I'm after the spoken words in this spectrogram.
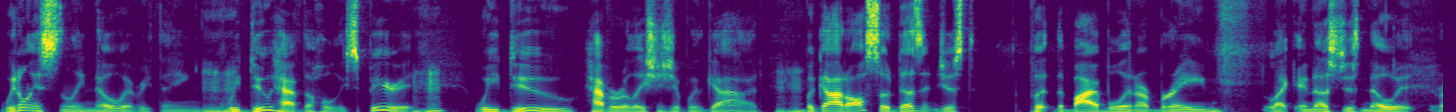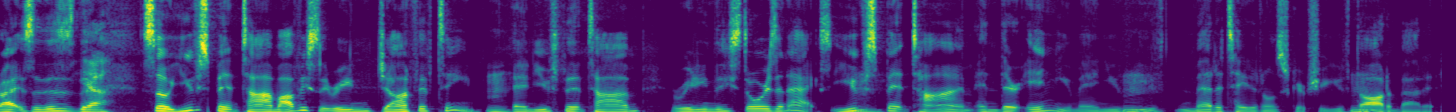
we don't instantly know everything. Mhm. We do have the Holy Spirit. Mhm. We do have a relationship with God, Mhm. but God also doesn't just put the Bible in our brain, like, and us just know it, right? So this is the yeah. so you've spent time obviously reading John 15 Mm. and you've spent time reading these stories in Acts. You've Mm. spent time and they're in you, man. You've Mm. you've meditated on scripture. You've Mm. thought about it.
